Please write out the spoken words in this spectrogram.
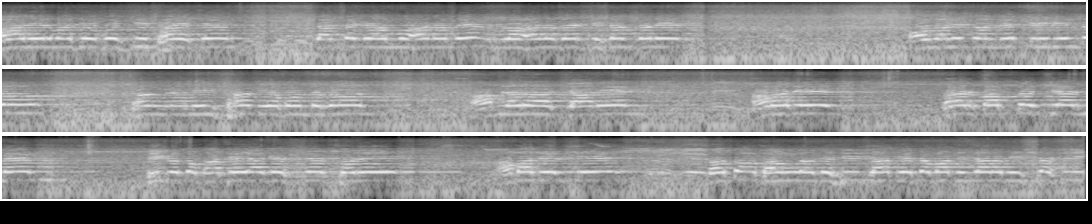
আমাদের মাঝে উপস্থিত হয়েছেন চট্টগ্রাম মহানগর মহানগর কৃষক দলের অগণিত নেতৃবৃন্দ, সংগ্রামী সাথী বন্ধুগণ, আপনারা জানেন আমাদের ভারপ্রাপ্ত চেয়ারম্যান বিগত পাঁচই আগস্টের ধরে আমাদেরকে তত বাংলাদেশি জাতীয়তাবাদী যারা বিশ্বাসী,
